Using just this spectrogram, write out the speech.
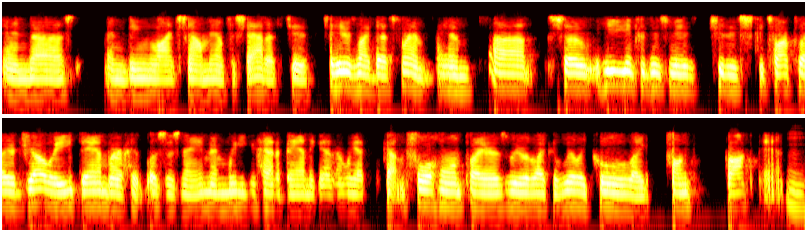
and uh and being live sound man for Sabbath too. So he was my best friend. And uh so he introduced me to this guitar player Joey Damber was his name and we had a band together. We had gotten four horn players. We were like a really cool like funk rock band. Mm.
